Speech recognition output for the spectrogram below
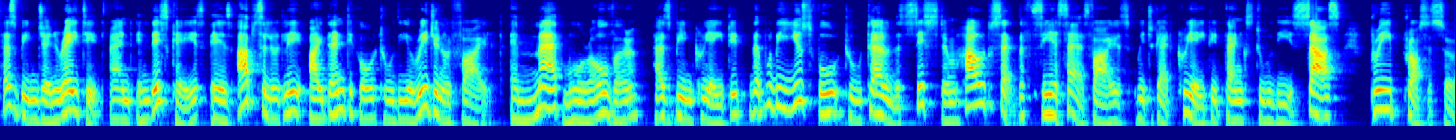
has been generated and in this case is absolutely identical to the original file. A map, moreover, has been created that will be useful to tell the system how to set the CSS files which get created thanks to the Sass preprocessor.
